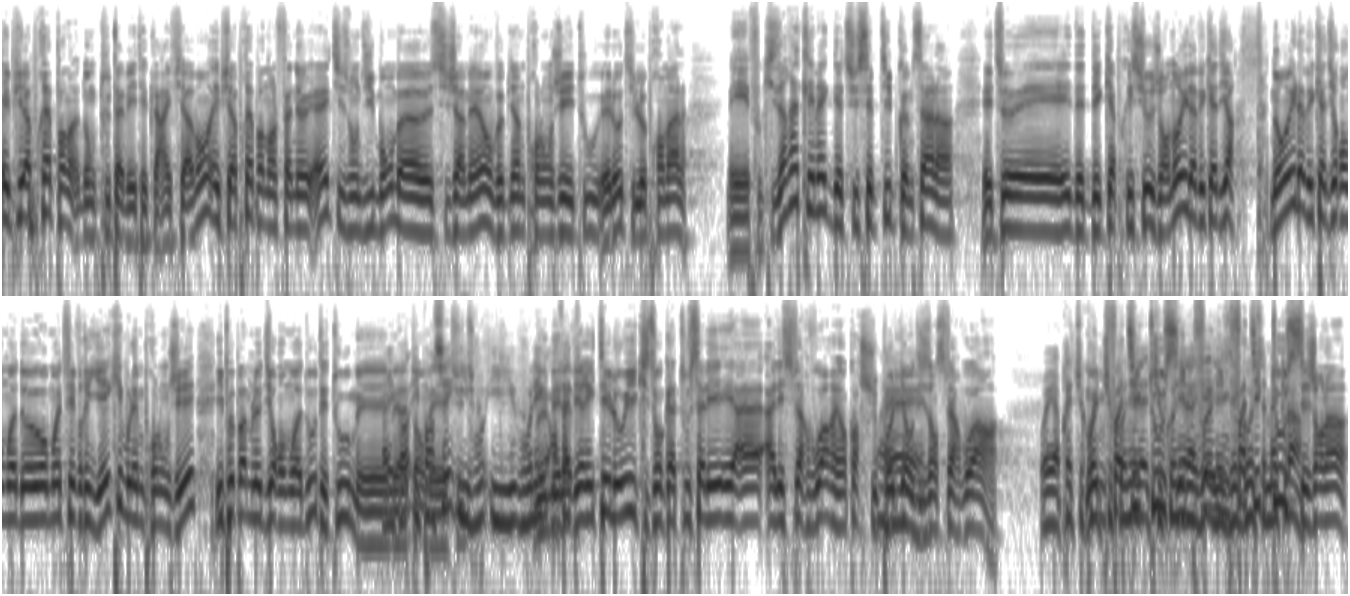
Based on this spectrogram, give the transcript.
Et puis après, pendant... donc tout avait été clarifié avant, et puis après, pendant le Final 8, ils ont dit Bon, bah, si jamais on veut bien te prolonger et tout, et l'autre il le prend mal. Mais il faut qu'ils arrêtent les mecs d'être susceptibles comme ça là et, d'être des capricieux genre non il avait qu'à dire non il avait qu'à dire au mois de au mois de février qu'il voulait me prolonger il peut pas me le dire au mois d'août et tout mais, Ah, mais il attends mais pensait, tu- il, vou- il voulait. mais, en mais la vérité, Loïc, ils ont qu'à tous aller, à- aller se faire voir, et encore, je suis poli Ouais. en disant se faire voir. Oui, après, tu, Moi, connais- ils me fatiguent tous, ils me, fatiguent tous, ces gens-là.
